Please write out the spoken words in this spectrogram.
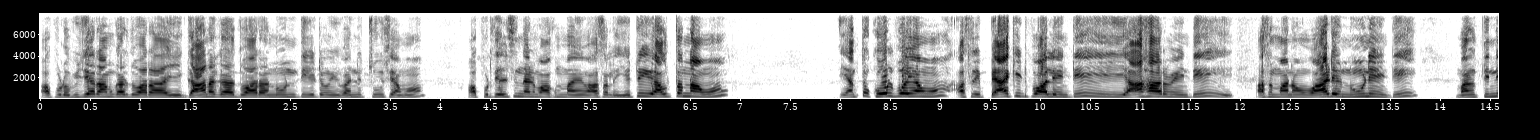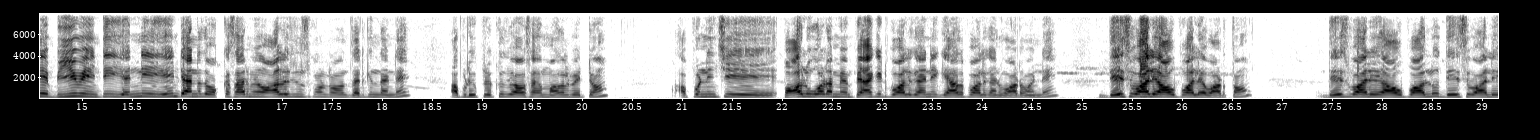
అప్పుడు విజయరామ్ గారి ద్వారా ఈ గానగ ద్వారా నూనె తీయటం ఇవన్నీ చూసాము. అప్పుడు తెలిసిందండి మాకు మేము అసలు ఎటు వెళ్తున్నాము ఎంత కోల్పోయాము అసలు ఈ ప్యాకెట్ పాలు ఏంటి ఈ ఆహారం ఏంటి అసలు మనం వాడే నూనె ఏంటి మనం తినే బియ్యం ఏంటి ఇవన్నీ ఏంటి అన్నది ఒక్కసారి మేము ఆలోచించుకోవడం జరిగిందండి. అప్పుడు ఈ ప్రకృతి వ్యవసాయం మొదలుపెట్టాం. అప్పటి నుంచి పాలు కూడా మేము ప్యాకెట్ పాలు కానీ గేదె పాలు కానీ వాడమండి. దేశవాళీ ఆవు పాలే వాడతాం. దేశవాళీ ఆవు పాలు దేశవాళీ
